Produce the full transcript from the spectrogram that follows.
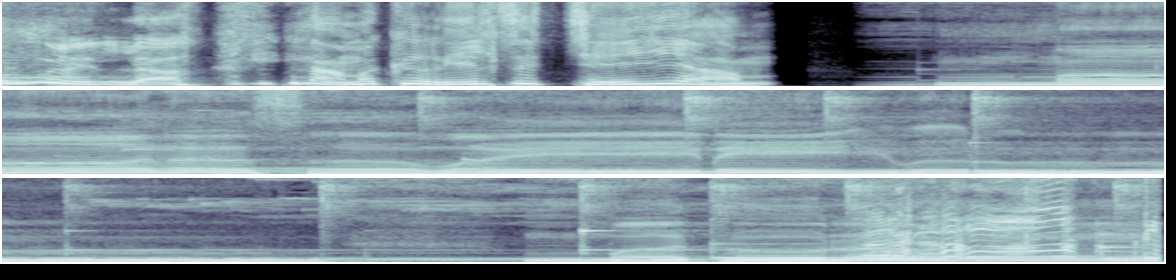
ഒന്നുമില്ല. നമുക്ക് റീൽസ് ചെയ്യാം. മാനസമൈ വരൂ മധുരം നുള്ളി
